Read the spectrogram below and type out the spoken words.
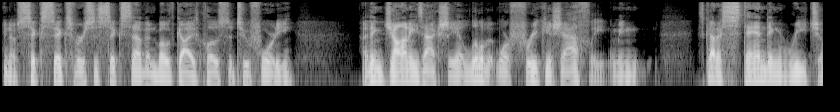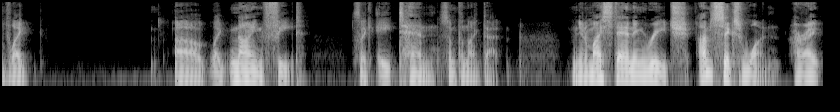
You know, six six versus six seven, both guys close to 240. I think Johnny's actually a little bit more freakish athlete. I mean, he's got a standing reach of like uh like nine feet. It's like eight ten, something like that. You know, my standing reach, I'm six one, all right?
